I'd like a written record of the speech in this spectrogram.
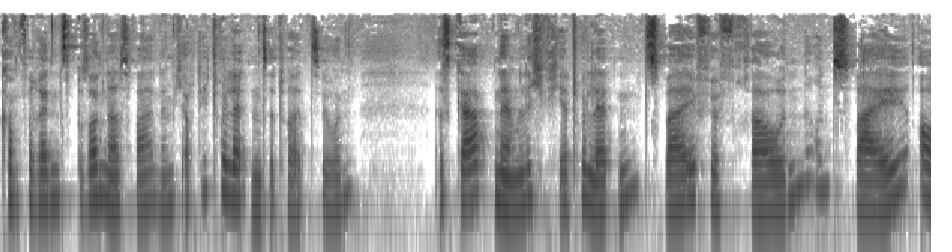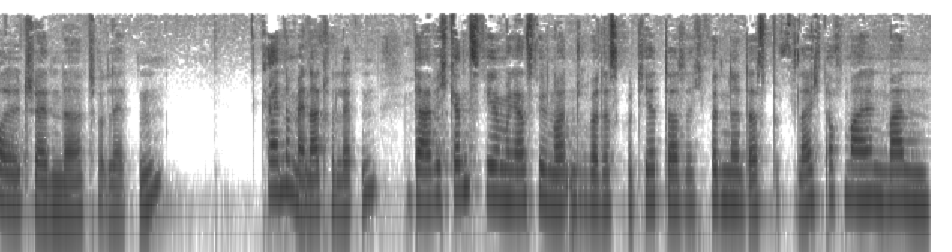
Konferenz besonders war, nämlich auch die Toilettensituation. Es gab nämlich vier Toiletten, zwei für Frauen und zwei All-Gender-Toiletten. Keine Männertoiletten. Da habe ich ganz viel mit ganz vielen Leuten drüber diskutiert, dass ich finde, dass vielleicht auch mal ein Mann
